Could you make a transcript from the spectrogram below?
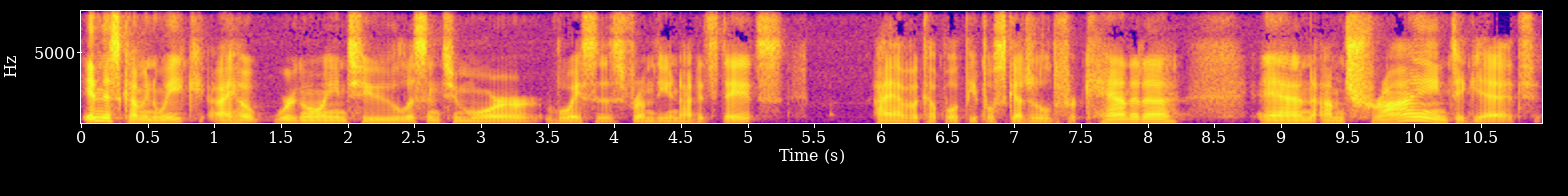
In this coming week, I hope we're going to listen to more voices from the United States. I have a couple of people scheduled for Canada, and I'm trying to get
